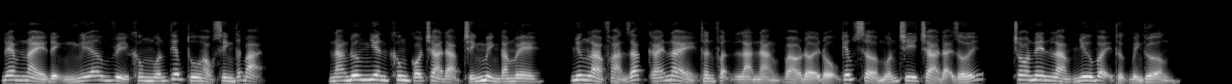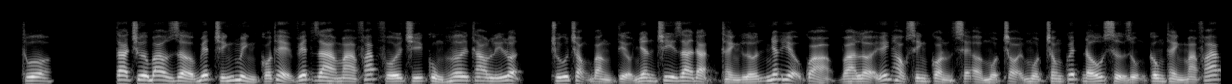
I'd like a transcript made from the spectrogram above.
đem này định nghĩa vì không muốn tiếp thu học sinh thất bại. Nàng đương nhiên không có trả đạp chính mình đam mê, nhưng là phản giác cái này thân phận là nàng vào đời độ kiếp sở muốn chi trả đại giới, cho nên làm như vậy thực bình thường. Thua. Ta chưa bao giờ biết chính mình có thể viết ra ma pháp phối trí cùng hơi thao lý luận, chú trọng bằng tiểu nhân chi ra đạt thành lớn nhất hiệu quả và lợi ích học sinh còn sẽ ở một trọi một trong quyết đấu sử dụng công thành ma pháp.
